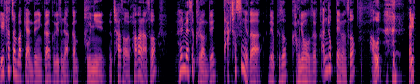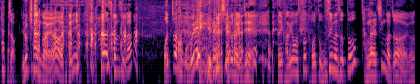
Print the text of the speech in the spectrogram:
1타점밖에 안 되니까 그게 좀 약간 분이 차서 화가 나서 헬멧을 그라운드에 딱 쳤습니다. 근데 옆에서 강정호 선수가 깐족대면서 아웃 1타점 이렇게 한 거예요. 그랬더니 손아섭 선수가 어쩌라고 왜 이런 식으로 이제 강정호 선수 또 웃으면서 또 장난을 친 거죠.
